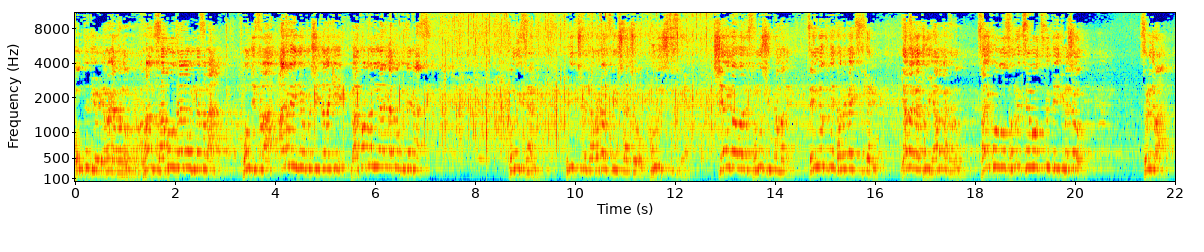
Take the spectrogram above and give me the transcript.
モンテディオ山形のファンサポーターの皆様本日はアルウェイにお越しいただき誠にありがとうございます。この一戦ピッチで戦う選手たちを鼓舞し続け試合が終わるその瞬間まで全力で戦い続ける山形と山形の最高の総力戦を作っていきましょう。それでは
